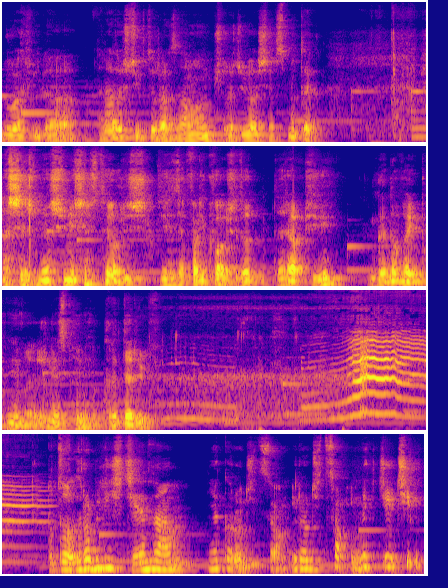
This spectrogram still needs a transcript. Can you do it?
była chwila radości, która za moment przerodziła się w smutek. Na 6 miesięczny Oliś nie zakwalifikował się do terapii genowej, ponieważ nie spełniał kryteriów. To, co zrobiliście nam, jako rodzicom i rodzicom innych dzieci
